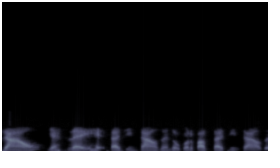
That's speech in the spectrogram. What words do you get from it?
Dow yesterday, hit 13,000 or got above 13,000.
